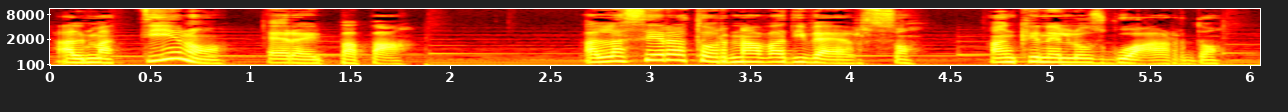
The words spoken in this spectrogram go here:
Al mattino era il papà. Alla sera tornava diverso, anche nello sguardo.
